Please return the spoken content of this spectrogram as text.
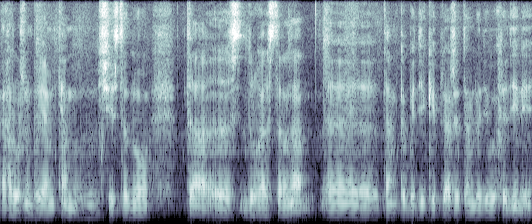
огорожен буями. Там э, чисто, но та э, с- другая сторона, э, там как бы дикие пляжи, там люди выходили,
